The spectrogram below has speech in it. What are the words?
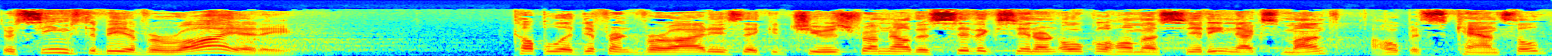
there seems to be a variety. A couple of different varieties they could choose from. Now, the Civic Center in Oklahoma City next month, I hope it's canceled,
